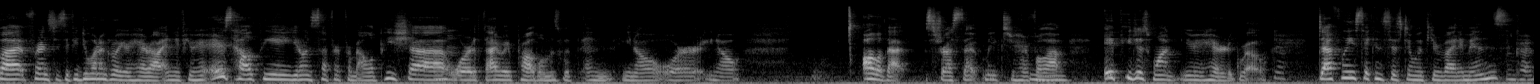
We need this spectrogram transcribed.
But for instance, if you do want to grow your hair out, and if your hair is healthy, you don't suffer from alopecia mm-hmm. or thyroid problems with, and you know, or you know, all of that stress that makes your hair fall out. Mm-hmm. If you just want your hair to grow, definitely stay consistent with your vitamins Okay.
